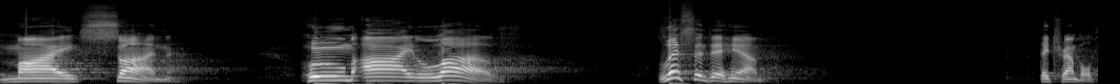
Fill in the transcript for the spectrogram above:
my son, whom I love. Listen to him. They trembled.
